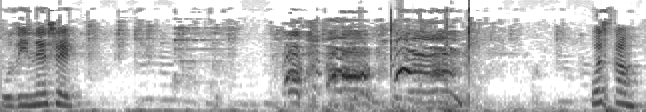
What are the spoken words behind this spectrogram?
Udinese. West Ham.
